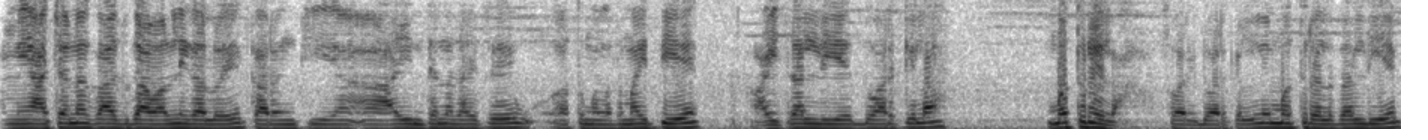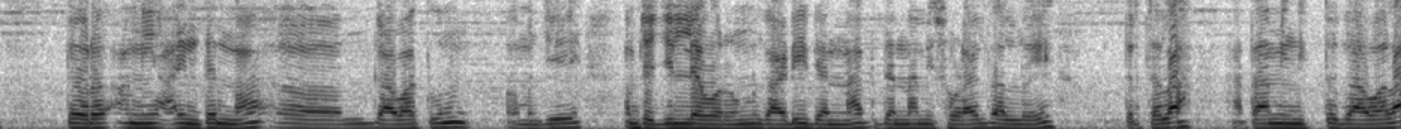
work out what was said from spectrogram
आम्ही अचानक आज गावाला निघालोय कारण की आई त्यांना जायचंय. अं, तुम्हाला तर माहिती आहे आई चालली आहे द्वारकेला मथुरेला. सॉरी द्वारकेला नाही मथुरेला चालली आहे तर आम्ही आईन त्यांना गावातून म्हणजे आमच्या जिल्ह्यावरून गाडी त्यांना तर त्यांना आम्ही सोडायला चाललो आहे तर चला आता आम्ही निघतो गावाला.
